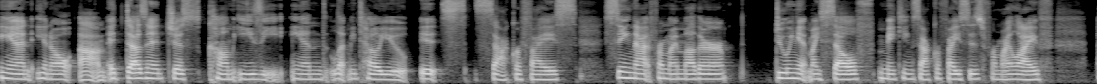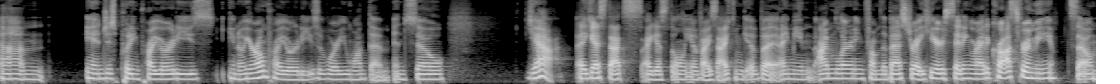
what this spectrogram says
And you know um it doesn't just come easy. And let me tell you it's sacrifice. Seeing that from my mother doing it myself making sacrifices for my life um and just putting priorities, you know, your own priorities of where you want them. And so, yeah, I guess that's, I guess, the only advice I can give. But I mean, I'm learning from the best right here, sitting right across from me. So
